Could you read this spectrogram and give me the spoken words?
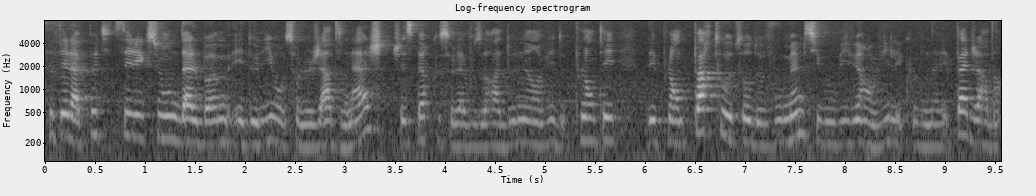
C'était la petite sélection d'albums et de livres sur le jardinage. J'espère que cela vous aura donné envie de planter des plantes partout autour de vous, même si vous vivez en ville et que vous n'avez pas de jardin.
